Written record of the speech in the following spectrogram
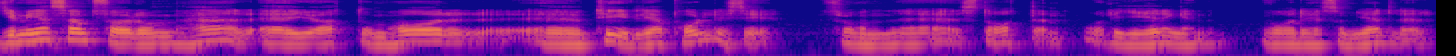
Gemensamt för de här är ju att de har eh, tydliga policy från eh, staten och regeringen vad det är som gäller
